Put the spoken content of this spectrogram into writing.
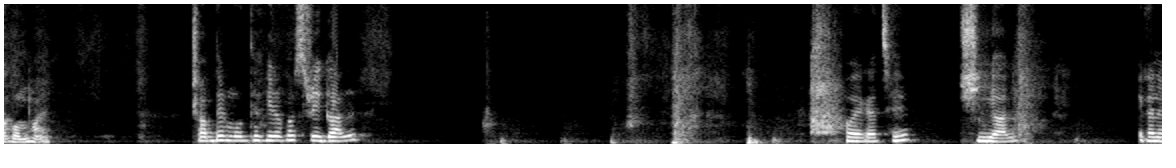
আগম হয়। শব্দের মধ্যে কীরকম শ্রীগাল হয়ে গেছে। শিয়াল। এখানে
